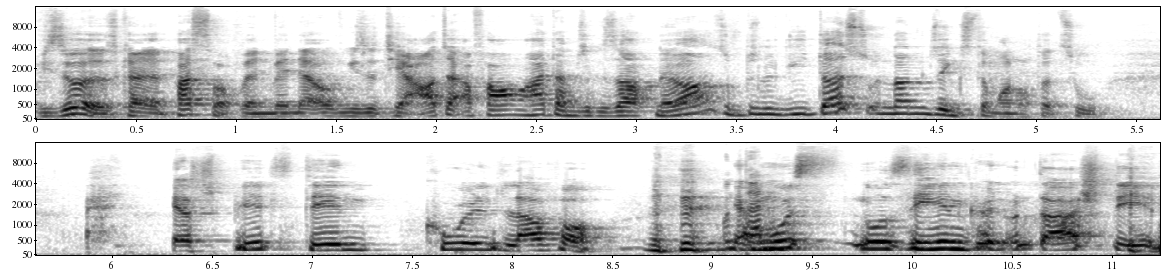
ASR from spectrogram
wieso? Das kann, passt doch. Wenn, wenn der irgendwie so Theatererfahrung hat, haben sie gesagt, naja, so ein bisschen wie das und dann singst du mal noch dazu. er spielt den coolen Lover. er dann- muss nur singen können und dastehen.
